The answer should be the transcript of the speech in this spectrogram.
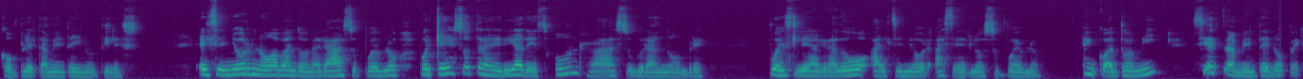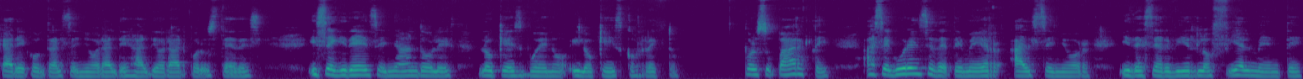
completamente inútiles. El Señor no abandonará a su pueblo porque eso traería deshonra a su gran nombre, pues le agradó al Señor hacerlo su pueblo. En cuanto a mí, Ciertamente no pecaré contra el Señor al dejar de orar por ustedes, y seguiré enseñándoles lo que es bueno y lo que es correcto. Por su parte, asegúrense de temer al Señor y de servirlo fielmente,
